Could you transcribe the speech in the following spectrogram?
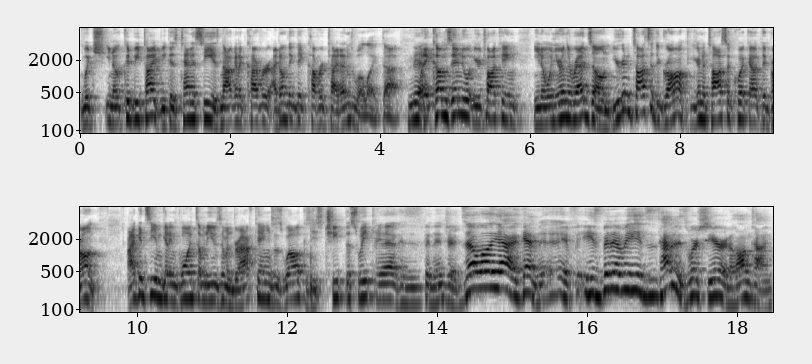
which you know could be tight because Tennessee is not going to cover. I don't think they cover tight ends well like that. Yeah. When it comes into it, you're talking. You know, when you're in the red zone, you're going to toss it to Gronk. You're going to toss it quick out to Gronk. I can see him getting points. I'm going to use him in DraftKings as well because he's cheap this week. Yeah, because he's been injured. So, well, yeah, again, if he's been, I mean, he's having his worst year in a long time.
